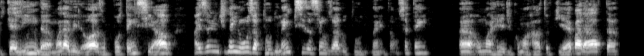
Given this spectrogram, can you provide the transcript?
porque é linda, maravilhosa, o potencial, mas a gente nem usa tudo, nem precisa ser usado tudo. Né? Então você tem uh, uma rede como a Rato que é barata,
